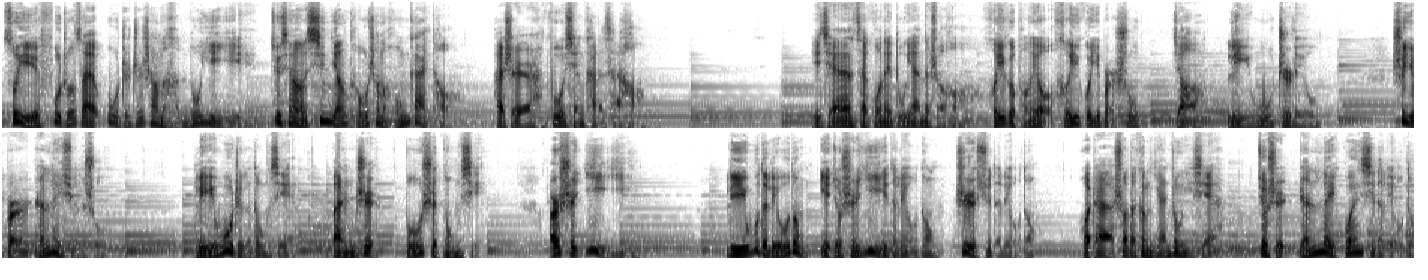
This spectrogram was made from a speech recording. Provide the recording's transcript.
所以，附着在物质之上的很多意义，就像新娘头上的红盖头，还是不掀开了才好。以前在国内读研的时候，和一个朋友合译过一本书。叫礼物之流，是一本人类学的书。礼物这个东西，本质不是东西，而是意义。礼物的流动，也就是意义的流动、秩序的流动，或者说的更严重一些，就是人类关系的流动。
